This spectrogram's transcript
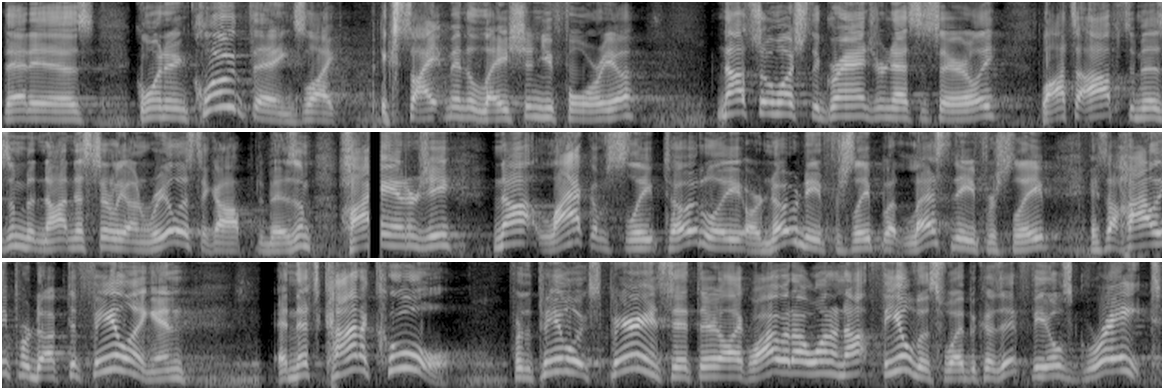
that is going to include things like excitement, elation, euphoria, not so much the grandeur necessarily. Lots of optimism, but not necessarily unrealistic optimism. High energy, not lack of sleep totally, or no need for sleep, but less need for sleep. It's a highly productive feeling, and, and that's kind of cool. For the people who experience it, they're like, why would I want to not feel this way? Because it feels great.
